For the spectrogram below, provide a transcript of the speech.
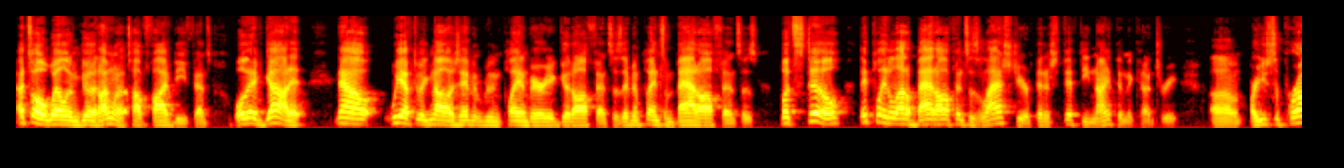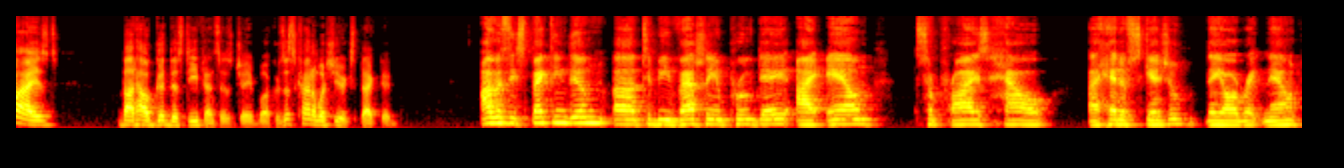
that's all well and good. I want a top five defense. Well, they've got it. Now, we have to acknowledge they haven't been playing very good offenses. They've been playing some bad offenses, but still, they played a lot of bad offenses last year, finished 59th in the country. Um, are you surprised about how good this defense is, Jay Book? Was this kind of what you expected? I was expecting them uh, to be vastly improved. Day, I am surprised how ahead of schedule they are right now.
